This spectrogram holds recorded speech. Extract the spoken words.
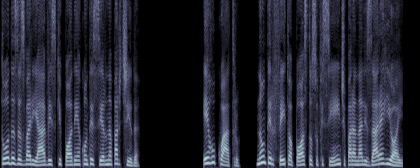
todas as variáveis que podem acontecer na partida. Erro 4. Não ter feito aposta o suficiente para analisar ROI.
